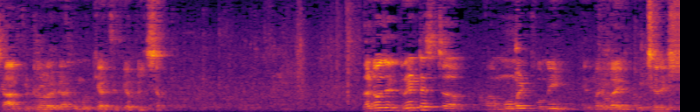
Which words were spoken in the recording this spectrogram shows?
షాన్ పిట్రోడా గారిని ముఖ్య అతిథిగా that was a greatest moment for me in my life to cherish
